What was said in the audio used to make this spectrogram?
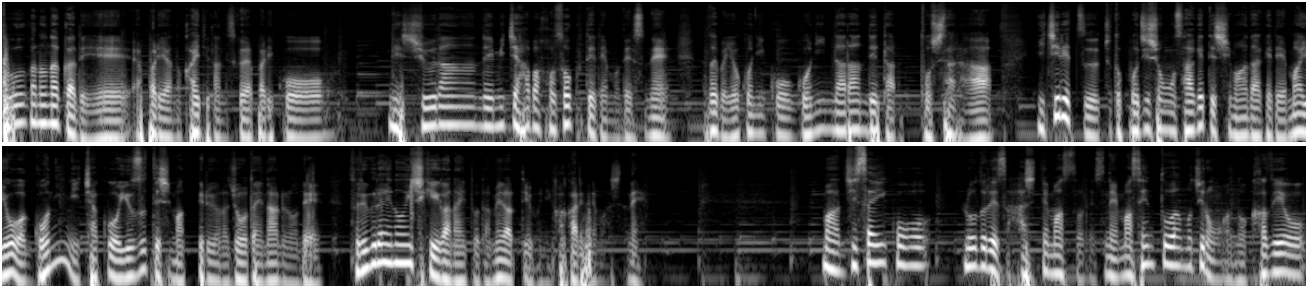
動画の中で、やっぱりあの書いてたんですけど、やっぱりこう、ね、集団で道幅細くてでもですね、例えば横にこう5人並んでたとしたら、1列ちょっとポジションを下げてしまうだけで、まあ要は5人に着を譲ってしまってるような状態になるので、それぐらいの意識がないとダメだっていうふうに書かれてましたね。まあ実際こう、ロードレース走ってますとですね、まあ先頭はもちろんあの風を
